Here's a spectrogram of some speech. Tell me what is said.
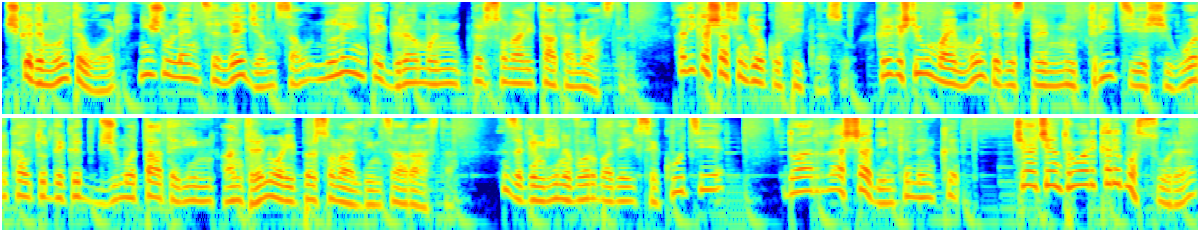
Și că de multe ori nici nu le înțelegem sau nu le integrăm în personalitatea noastră. Adică așa sunt eu cu fitness-ul. Cred că știu mai multe despre nutriție și workout-uri decât jumătate din antrenorii personali din țara asta. Însă când vine vorba de execuție, doar așa din când în când. Ceea ce într-o oarecare măsură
